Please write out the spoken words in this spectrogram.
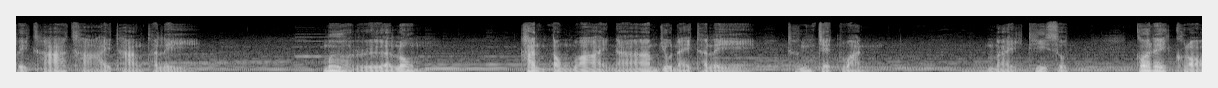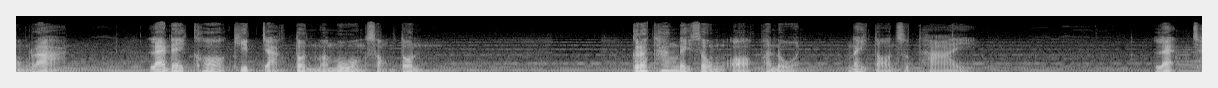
ไปค้าขายทางทะเล เมื่อเรือล่ม ท่านต้องว่ายน้ำอยู่ในทะเลถึงเจ็ดวัน ในที่สุดก็ได้ครองราชและได้ข้อคิดจากต้นมะม่วงสองต้น กระทั่งได้ทรงออกผนวดในตอนสุดท้าย และช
